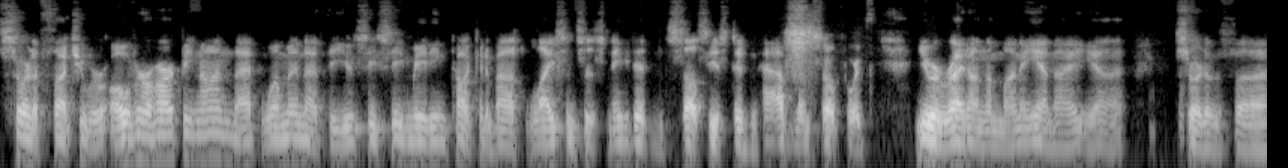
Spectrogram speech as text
sort of thought you were over harping on that woman at the UCC meeting talking about licenses needed and Celsius didn't have them and so forth. You were right on the money, and I uh, sort of uh,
